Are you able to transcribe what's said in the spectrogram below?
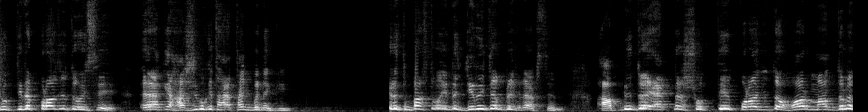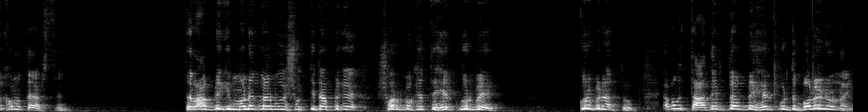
শক্তিটা পরাজিত হয়েছে এরাকে হাসি মুখে থাকবে নাকি? এটা তো বাস্তব এটা জেনে যে আপনি আসছেন। আপনি তো একটা শক্তির পরাজিত হওয়ার মাধ্যমে ক্ষমতায় আসছেন। তাহলে আপনি কি মনে করেন ওই শক্তিটা আপনাকে সর্বক্ষেত্রে হেল্প করবে? করবে না তো। এবং তাদের তো আপনি হেল্প করতে বলেনও নাই।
